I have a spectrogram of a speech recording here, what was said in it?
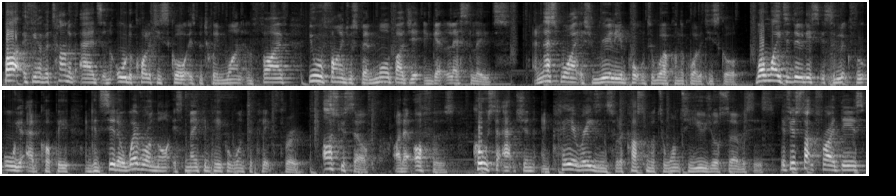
But if you have a ton of ads and all the quality score is between 1 and 5, you will find you'll spend more budget and get less leads. And that's why it's really important to work on the quality score. One way to do this is to look through all your ad copy and consider whether or not it's making people want to click through. Ask yourself, are there offers, calls to action, and clear reasons for the customer to want to use your services. If you're stuck for ideas,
